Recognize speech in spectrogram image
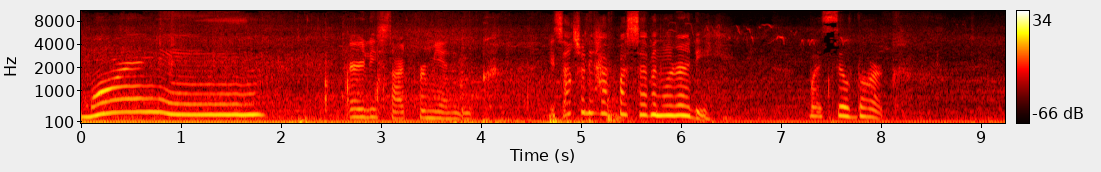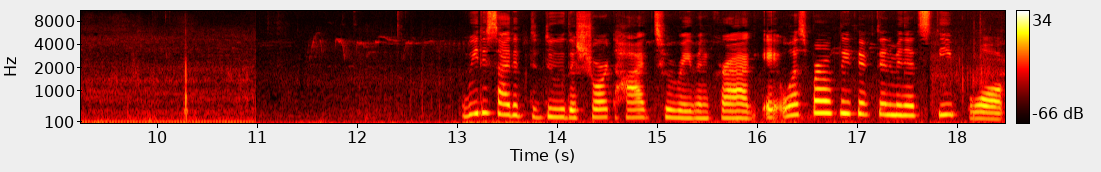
Morning! Early start for me and Luke. It's actually half past seven already but it's still dark. We decided to do the short hike to Raven Crag. It was probably 15 minutes steep walk.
